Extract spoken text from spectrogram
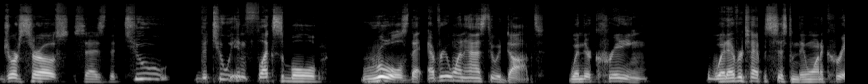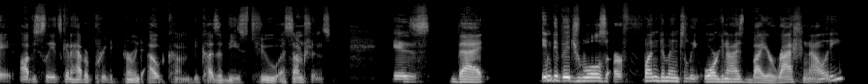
George Soros says the two the two inflexible rules that everyone has to adopt when they're creating whatever type of system they want to create. Obviously, it's going to have a predetermined outcome because of these two assumptions. Is that individuals are fundamentally organized by irrationality.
